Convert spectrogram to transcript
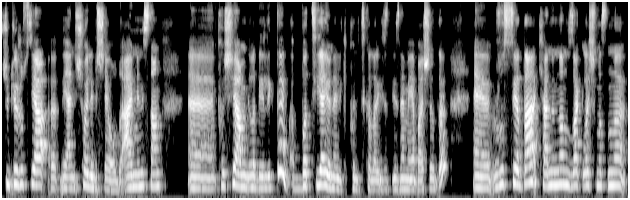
Çünkü Rusya e, yani şöyle bir şey oldu. Ermenistan e, Paşinyan'la birlikte batıya yönelik politikalar iz- izlemeye başladı. E, Rusya'da kendinden uzaklaşmasını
